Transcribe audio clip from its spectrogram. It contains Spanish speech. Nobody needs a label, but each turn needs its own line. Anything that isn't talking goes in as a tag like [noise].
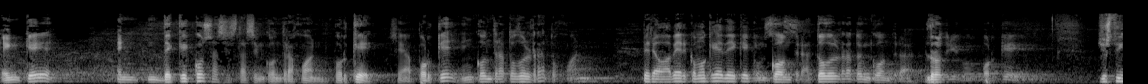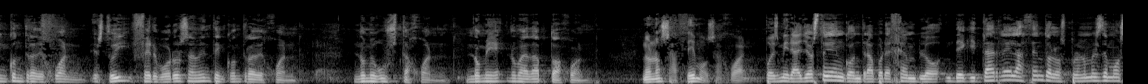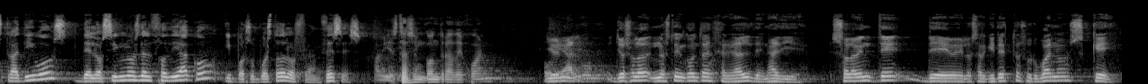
¿En qué, en- ¿De qué cosas estás en contra, Juan? ¿Por qué? O sea, ¿por qué en contra todo el rato, Juan?
Pero a ver, ¿cómo que de qué
En
cosas?
contra, todo el rato en contra. Rodrigo, ¿por qué?
Yo estoy en contra de Juan. Estoy fervorosamente en contra de Juan. No me gusta Juan. No me, no me adapto a Juan.
No nos hacemos a Juan.
Pues mira, yo estoy en contra, por ejemplo, de quitarle el acento a los pronombres demostrativos, de los signos del zodiaco y, por supuesto, de los franceses.
Javi, ¿estás en contra de Juan? ¿O
Yo,
de algo?
yo solo, no estoy en contra en general de nadie, solamente de los arquitectos urbanos que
